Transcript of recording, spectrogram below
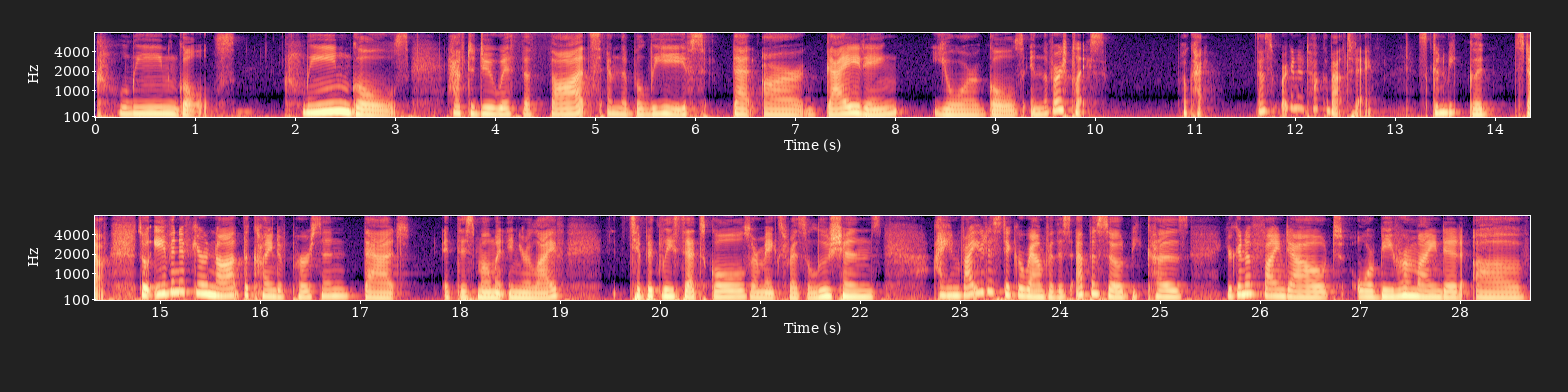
clean goals. Clean goals have to do with the thoughts and the beliefs that are guiding your goals in the first place. Okay, that's what we're going to talk about today. It's going to be good stuff. So, even if you're not the kind of person that at this moment in your life typically sets goals or makes resolutions, I invite you to stick around for this episode because you're going to find out or be reminded of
